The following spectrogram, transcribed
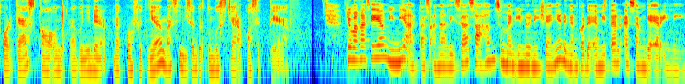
forecast kalau untuk revenue dan net profitnya masih bisa bertumbuh secara positif. Terima kasih ya Mimi atas analisa saham semen Indonesianya dengan kode emiten SMGR ini.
